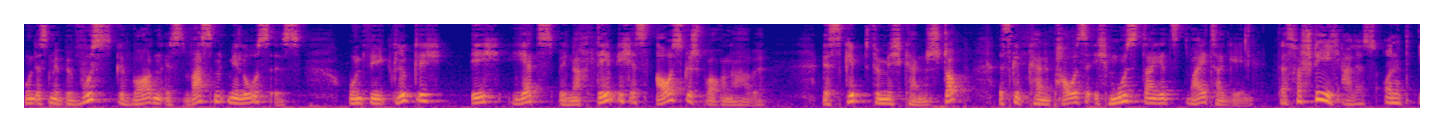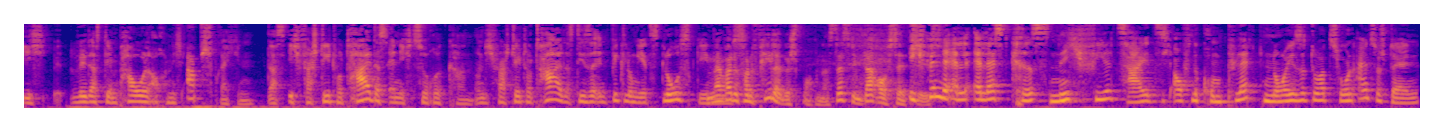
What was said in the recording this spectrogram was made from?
und es mir bewusst geworden ist, was mit mir los ist und wie glücklich ich jetzt bin, nachdem ich es ausgesprochen habe. Es gibt für mich keinen Stopp, es gibt keine Pause, ich muss da jetzt weitergehen. Das verstehe ich alles. Und ich will das dem Paul auch nicht absprechen. Dass ich verstehe total, dass er nicht zurück kann. Und ich verstehe total, dass diese Entwicklung jetzt losgehen Na, weil du muss. von Fehler gesprochen hast, deswegen darauf setze ich. Ich finde, er, er lässt Chris nicht viel Zeit, sich auf eine komplett neue Situation einzustellen.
